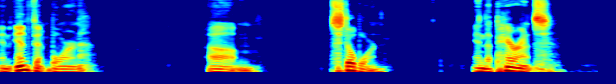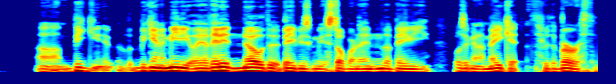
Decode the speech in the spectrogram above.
an infant born, um, stillborn, and the parents um, began, began immediately. They didn't know the baby was going to be stillborn, and the baby wasn't going to make it through the birth,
